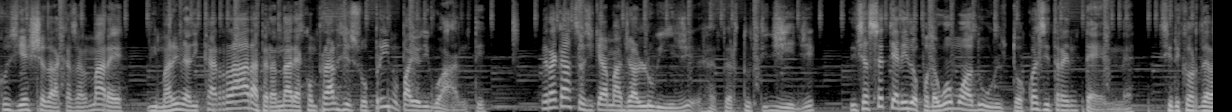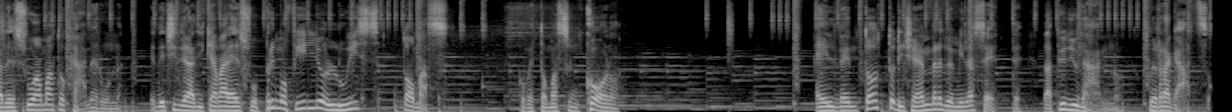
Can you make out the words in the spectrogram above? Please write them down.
Così esce dalla casa al mare di Marina di Carrara per andare a comprarsi il suo primo paio di guanti. Il ragazzo si chiama Gianluigi, per tutti Gigi, 17 anni dopo da uomo adulto, quasi trentenne, si ricorderà del suo amato Camerun e deciderà di chiamare il suo primo figlio Luis Thomas, come Thomas Nkono, è il 28 dicembre 2007, da più di un anno, quel ragazzo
